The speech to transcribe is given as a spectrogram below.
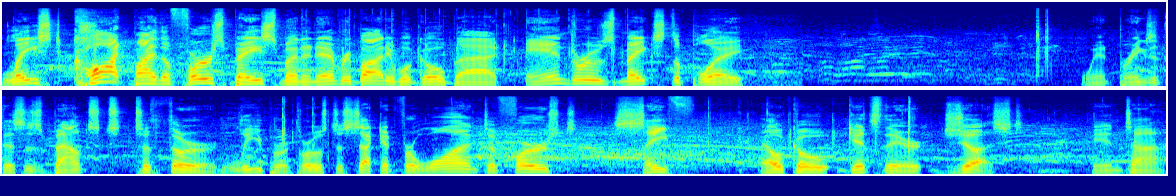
Laced, caught by the first baseman, and everybody will go back. Andrews makes the play. Went brings it. This is bounced to third. Leaper throws to second for one, to first. Safe. Elko gets there just in time.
